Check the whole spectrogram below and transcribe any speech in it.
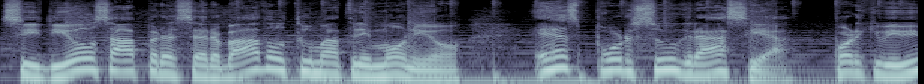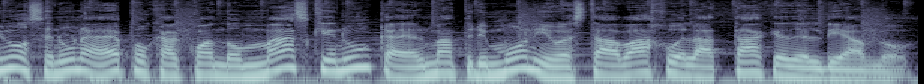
Si Dios ha preservado tu matrimonio, es por su gracia, porque vivimos en una época cuando más que nunca el matrimonio está bajo el ataque del diablo.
